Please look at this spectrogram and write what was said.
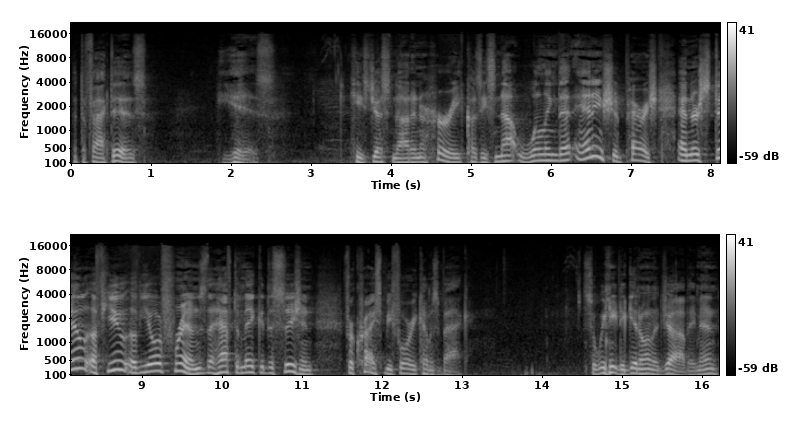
but the fact is, he is. He's just not in a hurry because he's not willing that any should perish. And there's still a few of your friends that have to make a decision for Christ before he comes back. So we need to get on the job. Amen.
